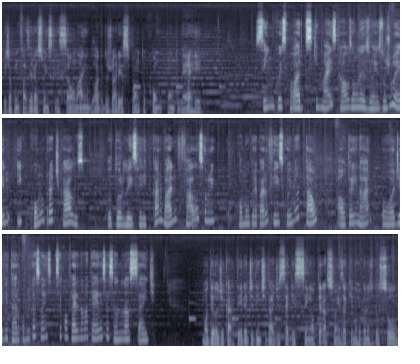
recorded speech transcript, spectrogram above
Veja como fazer a sua inscrição lá em blogdojuarez.com.br. Cinco esportes que mais causam lesões no joelho e como praticá-los. Dr. Luiz Felipe Carvalho fala sobre como o preparo físico e mental ao treinar pode evitar complicações. Você confere na matéria acessando o nosso site. Modelo de carteira de identidade segue sem alterações aqui no Rio Grande do Sul.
